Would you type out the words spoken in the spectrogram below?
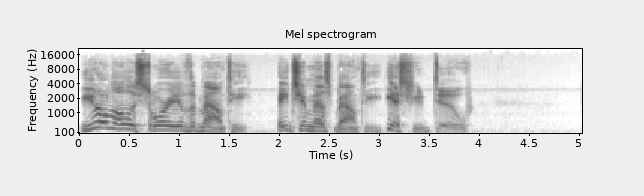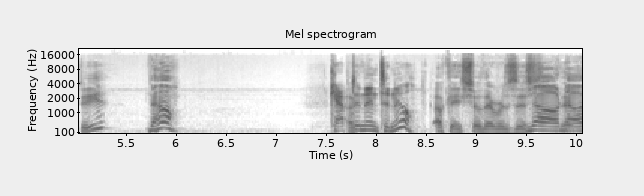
You don't know the story of the bounty, HMS Bounty. Yes, you do. Do you? No. Captain into nil. Okay, so there was this. No, no,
